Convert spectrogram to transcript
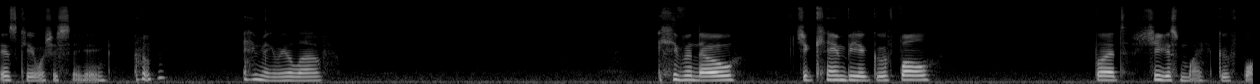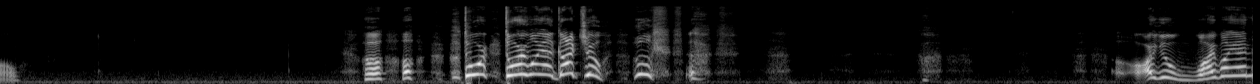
is cute when she's singing. it makes me laugh. Even though she can be a goofball, but she is my goofball. Oh, oh, Door, why I got you! Are you YYN?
